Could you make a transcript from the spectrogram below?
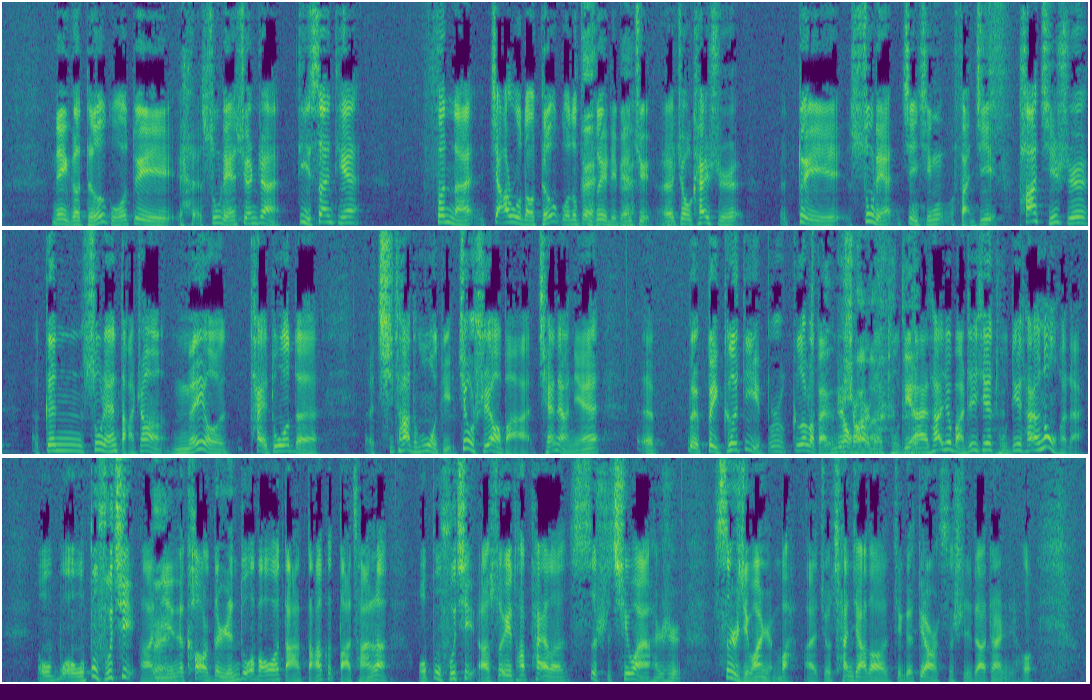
那个德国对 苏联宣战第三天，芬兰加入到德国的部队里边去，呃，就开始对苏联进行反击。他其实跟苏联打仗没有太多的其他的目的，就是要把前两年呃。被被割地，不是割了百分之十二的土地，哎，他就把这些土地他要弄回来。我我我不服气啊！你靠的人多把我打打打残了，我不服气啊！所以他派了四十七万还是四十几万人吧，啊，就参加到这个第二次世界大战以后。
